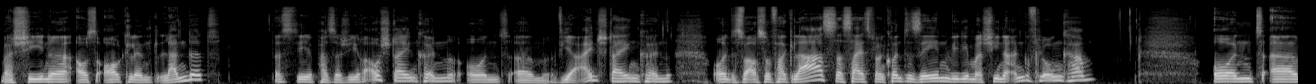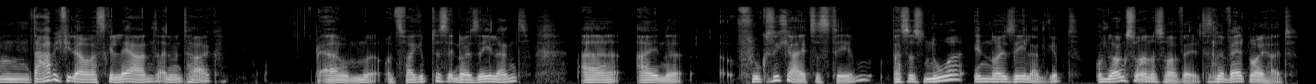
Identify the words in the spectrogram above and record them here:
Maschine aus Auckland landet, dass die Passagiere aussteigen können und ähm, wir einsteigen können. Und es war auch so verglast, das heißt, man konnte sehen, wie die Maschine angeflogen kam. Und ähm, da habe ich wieder was gelernt an dem Tag. Ähm, und zwar gibt es in Neuseeland äh, ein Flugsicherheitssystem, was es nur in Neuseeland gibt und nirgendwo anders auf der Welt. Das ist eine Weltneuheit.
